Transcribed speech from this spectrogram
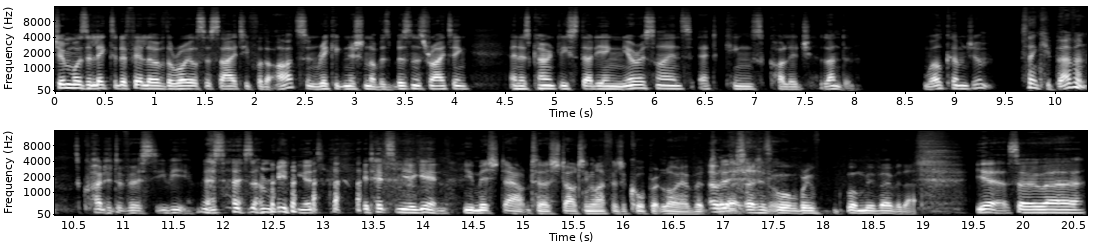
Jim was elected a Fellow of the Royal Society for the Arts in recognition of his business writing and is currently studying neuroscience at King's College London. Welcome, Jim. Thank you, Bevan. It's quite a diverse CV. As, as I'm reading it, it hits me again. You missed out uh, starting life as a corporate lawyer, but uh, oh, we'll, we'll, move over that. Yeah, so uh,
